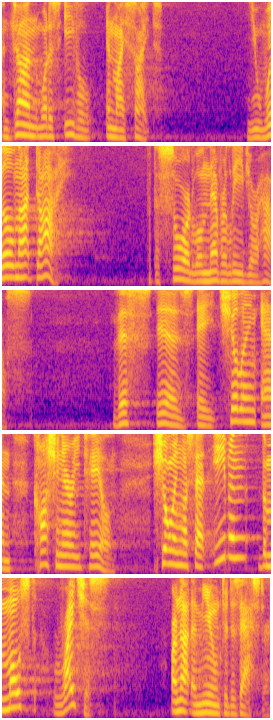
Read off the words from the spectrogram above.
and done what is evil in my sight. You will not die, but the sword will never leave your house. This is a chilling and cautionary tale showing us that even the most righteous are not immune to disaster.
